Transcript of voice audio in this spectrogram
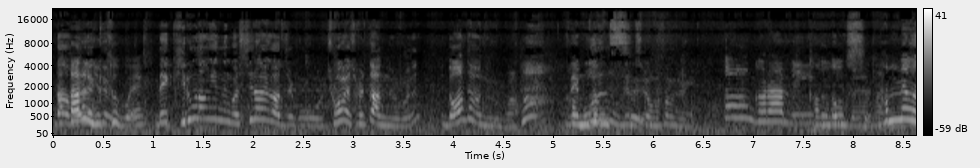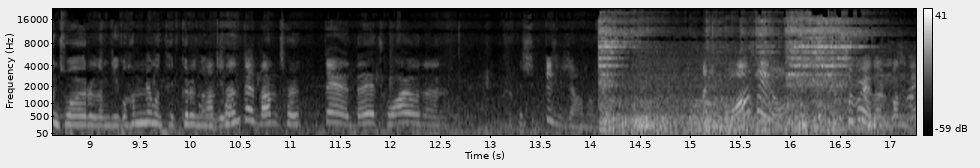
나나 다른 원래 그- 유튜브에. 내 기록 남기는 거 싫어해가지고 좋아요 절대 안 누르거든? 너한테만 누른 거야 내 감동스. 모든 유튜브 영상 중에 동그라미 감동스. 한 명은 좋아요를 남기고 한 명은 댓글을 난 남기는 절대 난 절대 내 좋아요는 그렇게 쉽게 주지 않아. 아니 뭐 하세요? 유튜브에 넣을 건데.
